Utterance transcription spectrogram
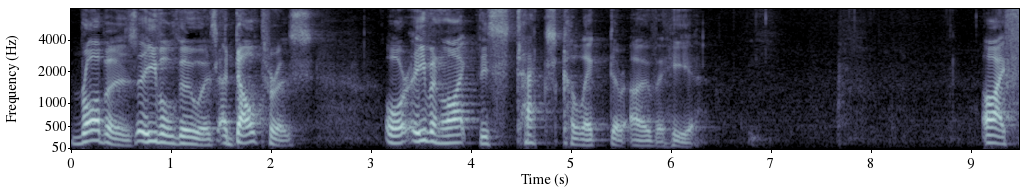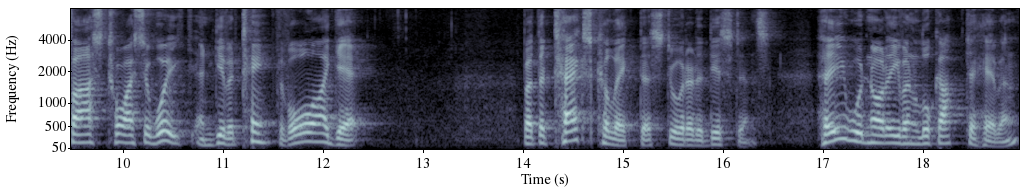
robbers, evildoers, adulterers, or even like this tax collector over here. I fast twice a week and give a tenth of all I get. But the tax collector stood at a distance. He would not even look up to heaven,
